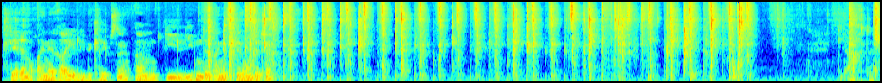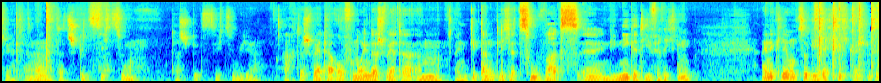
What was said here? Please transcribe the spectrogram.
Kläre noch eine Reihe, liebe Krebse. Ähm, die Liebenden eine Klärung bitte. Die achte Schwerter, das spitzt sich zu. Das spitzt sich zu hier. Achter Schwerter auf neunter Schwerter. Ähm, ein gedanklicher Zuwachs äh, in die negative Richtung. Eine Klärung zur Gerechtigkeit bitte.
